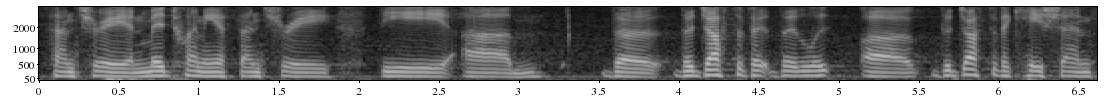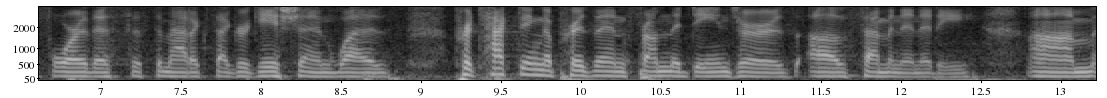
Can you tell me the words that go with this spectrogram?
century and mid 20th century, the um, the, the, justifi- the, uh, the justification for this systematic segregation was protecting the prison from the dangers of femininity. Um,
